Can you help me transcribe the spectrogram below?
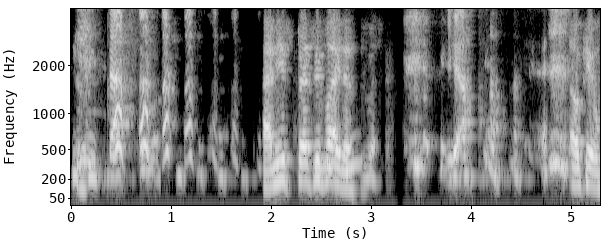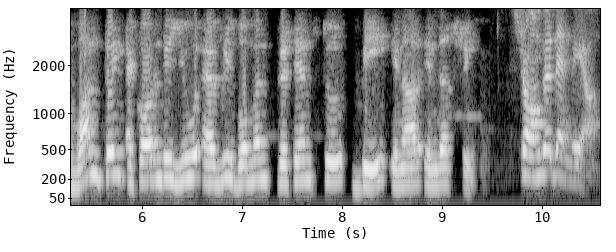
That's the one. And he specified as well. Yeah. Okay, one thing according to you, every woman pretends to be in our industry. Stronger than they are.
